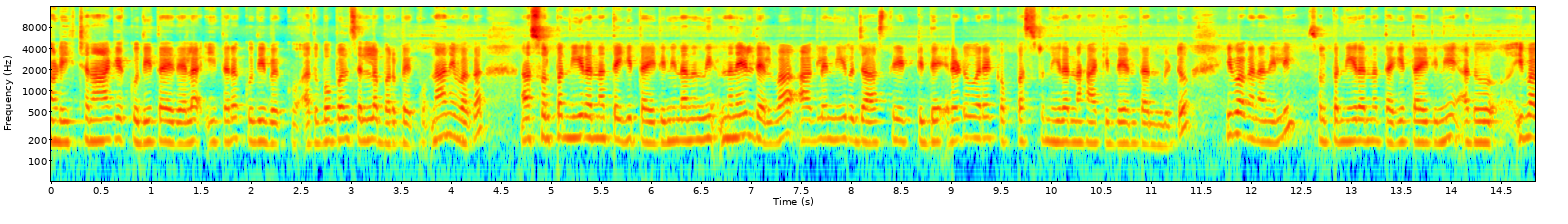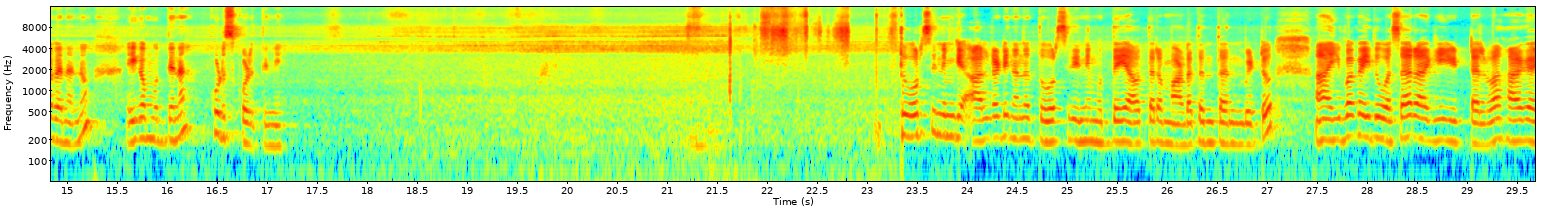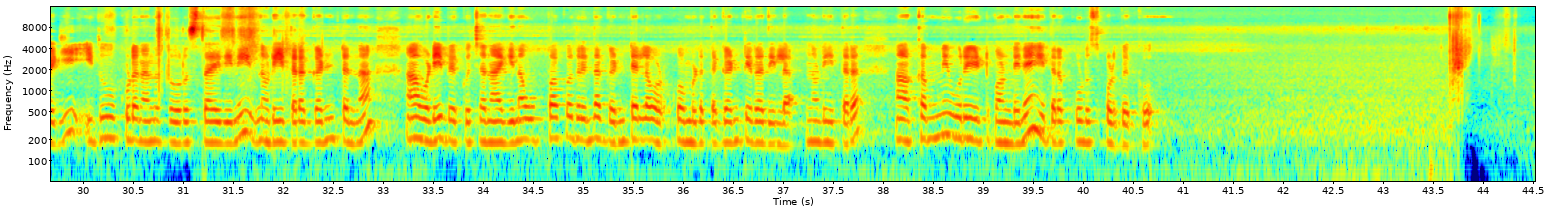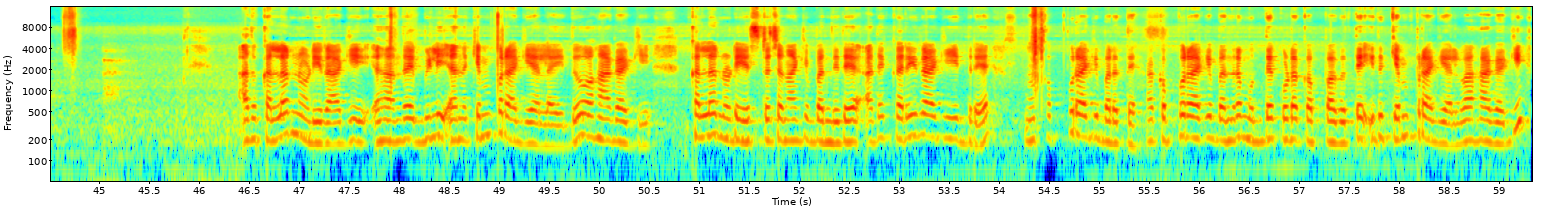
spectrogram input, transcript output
ನೋಡಿ, ಚೆನ್ನಾಗಿ ಕುದೀತಾ ಇದೆಯಲ್ಲ ಈ ಥರ ಕುದಿಬೇಕು. ಅದು ಬಬಲ್ಸ್ ಎಲ್ಲ ಬರಬೇಕು. ನಾನಿವಾಗ ಸ್ವಲ್ಪ ನೀರನ್ನು ತೆಗಿತಾ ಇದ್ದೀನಿ. ನಾನು ನಾನು ಹೇಳ್ದೆ ಅಲ್ವಾ, ಆಗಲೇ ನೀರು ಜಾಸ್ತಿ ಇಟ್ಟಿದ್ದೆ. ಎರಡೂವರೆ ಕಪ್ಪಷ್ಟು ನೀರನ್ನು ಹಾಕಿದ್ದೆ ಅಂತ ಅಂದ್ಬಿಟ್ಟು, ಇವಾಗ ನಾನಿಲ್ಲಿ ಸ್ವಲ್ಪ ನೀರನ್ನು ತೆಗಿತಾ ಇದ್ದೀನಿ. ಅದು, ಇವಾಗ ನಾನು ಈಗ ಮುದ್ದೆನ ಕುಡಿಸ್ಕೊಳ್ತೀನಿ. ತೋರಿಸಿ ನಿಮಗೆ ಆಲ್ರೆಡಿ ನಾನು ತೋರಿಸಿದ್ದೀನಿ ಮುದ್ದೆ ಯಾವ ಥರ ಮಾಡೋದಂತ ಅಂದ್ಬಿಟ್ಟು. ಇವಾಗ ಇದು ಹೊಸ ರಾಗಿ ಹಿಟ್ಟಲ್ವ ಹಾಗಾಗಿ ಇದು ಕೂಡ ನಾನು ತೋರಿಸ್ತಾ ಇದ್ದೀನಿ. ನೋಡಿ, ಈ ಥರ ಗಂಟನ್ನು ಹೊಡಿಬೇಕು ಚೆನ್ನಾಗಿ. ನಾವು ಉಪ್ಪು ಹಾಕೋದ್ರಿಂದ ಗಂಟೆಲ್ಲ ಹೊಡ್ಕೊಂಡ್ಬಿಡುತ್ತೆ ಗಂಟಿರೋದಿಲ್ಲ. ನೋಡಿ, ಈ ಥರ ಕಮ್ಮಿ ಉರಿ ಇಟ್ಕೊಂಡಿನೇ ಈ ಥರ ಕೂಡಿಸ್ಕೊಳ್ಬೇಕು. ಅದು ಕಲ್ಲರ್ ನೋಡಿ ರಾಗಿ ಅಂದರೆ ಬಿಳಿ, ಅಂದರೆ ಕೆಂಪು ರಾಗಿ ಅಲ್ಲ ಇದು. ಹಾಗಾಗಿ ಕಲ್ಲರ್ ನೋಡಿ ಎಷ್ಟು ಚೆನ್ನಾಗಿ ಬಂದಿದೆ. ಅದೇ ಕರಿ ರಾಗಿ ಇದ್ದರೆ ಕಪ್ಪು ರಾಗಿ ಬರುತ್ತೆ. ಆ ಕಪ್ಪು ರಾಗಿ ಬಂದರೆ ಮುದ್ದೆ ಕೂಡ ಕಪ್ಪಾಗುತ್ತೆ. ಇದು ಕೆಂಪು ರಾಗಿ ಅಲ್ವಾ? ಹಾಗಾಗಿ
